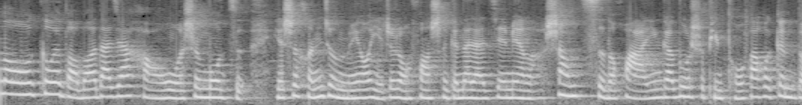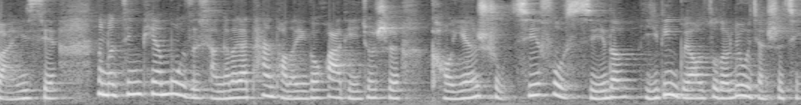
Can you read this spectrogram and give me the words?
Hello，各位宝宝，大家好，我是木子，也是很久没有以这种方式跟大家见面了。上次的话，应该录视频头发会更短一些。那么今天木子想跟大家探讨的一个话题，就是考研暑期复习的一定不要做的六件事情。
